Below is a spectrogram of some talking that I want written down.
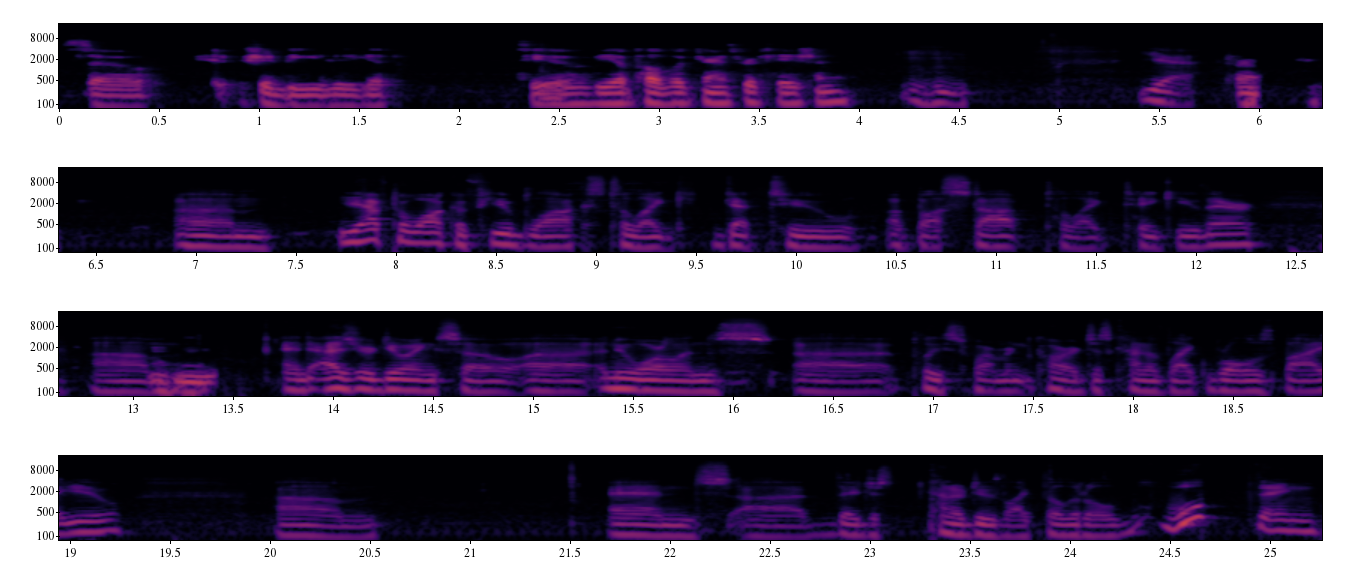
So it should be easy to get to via public transportation. hmm Yeah. Um, you have to walk a few blocks to like get to a bus stop to like take you there. Um, Mhm. And as you're doing so, uh, a New Orleans uh, police department car just kind of like rolls by you, um, and uh, they just kind of do like the little whoop thing,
